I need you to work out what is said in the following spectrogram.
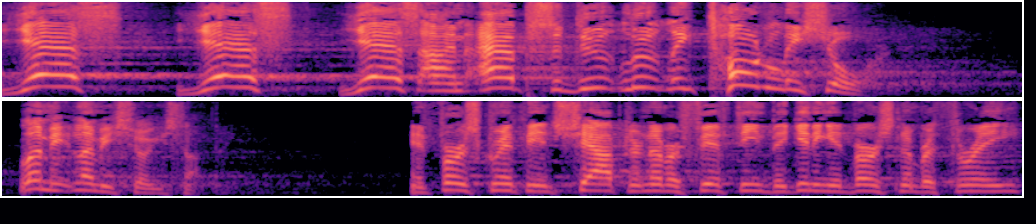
yes, yes, yes. I'm absolutely, totally sure. Let me, let me show you something in 1 Corinthians chapter number 15, beginning at verse number 3.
